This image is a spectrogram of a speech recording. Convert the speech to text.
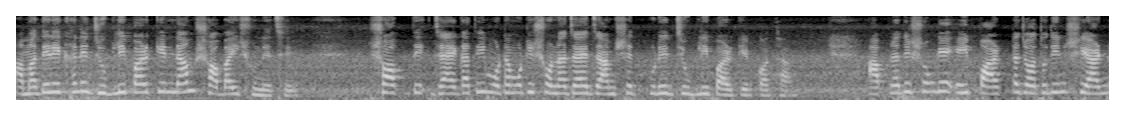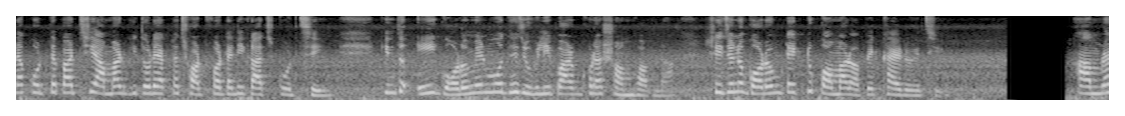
আমাদের এখানে জুবলি পার্কের নাম সবাই শুনেছে। সব জায়গাতেই মোটামুটি শোনা যায় জামশেদপুরের জুবলি পার্কের কথা। আপনাদের সঙ্গে এই পার্কটা যতদিন শেয়ার না করতে পারছি, আমার ভিতরে একটা ছটফটানি কাজ করছেই। কিন্তু এই গরমের মধ্যে জুবিলি পার্ক ঘোরা সম্ভব না। সেই জন্য গরমটা একটু কমার অপেক্ষায় রয়েছি। আমরা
